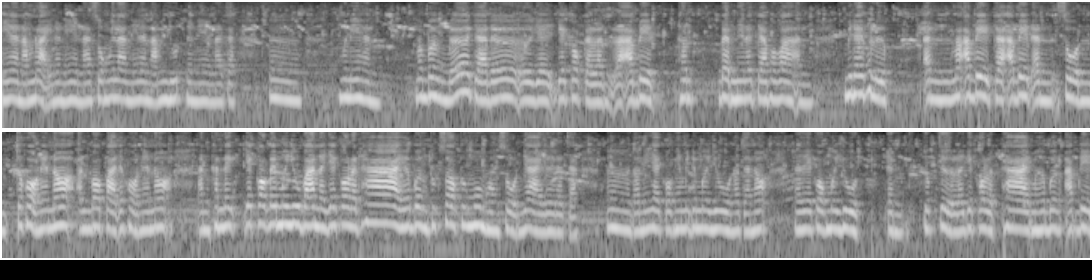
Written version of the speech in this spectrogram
นี้นะน้ำไหลนะนี่นะทรงเวลานี้นะน้ำยุดนะนี่นะจ๊ะเออมื่อนี้หันมาเบิ่งเด้อจ้าเด้อเออยายยายก็กันละละอัปเดตแบบนี้นะจ๊ะเพราะว่าอันไม่ได้ผลึก อันมาอัปเดตกับอัปเดตอันโซนเจ้าของเนี่ยเนาะอันบ่อป่าเจ้าของเนี่ยเนาะอันคันได้ยายกอกได้มืออยู่บ้านนะยายกอกละท่ายให้เบิ่งทุกซอกทุกมุมของโซนยายเลยละจ้ะเออตอนนี้ยายกอกยังไม่ได้มืออยู่เนาะจ้ะเนาะแต่ยายกอกมาอยู่ อันจบเจอแล้วจะก็ละทายมาให้เบิ่งอัปเดต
